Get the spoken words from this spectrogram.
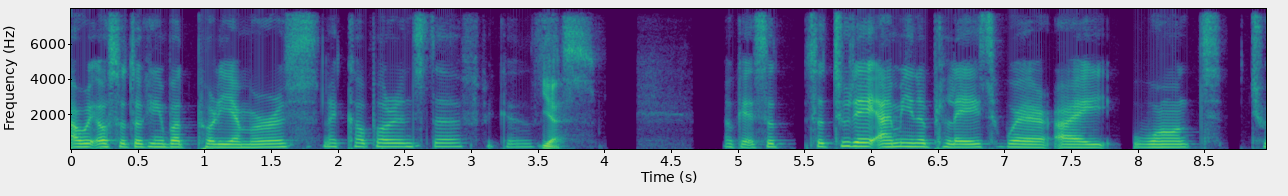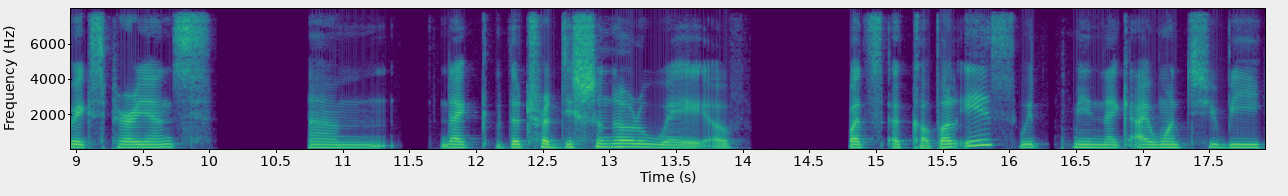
are we also talking about polyamorous like couple and stuff? Because Yes. Okay, so so today I'm in a place where I want to experience um like the traditional way of what a couple is, which mean like I want to be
